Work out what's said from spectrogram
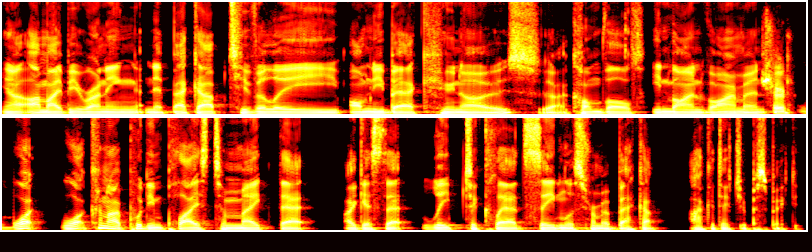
You know, I might be running NetBackup, Tivoli, OmniBack, who knows, uh, Commvault in my environment. Sure. What what can I put in place to make that, I guess, that leap to cloud seamless from a backup architecture perspective?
